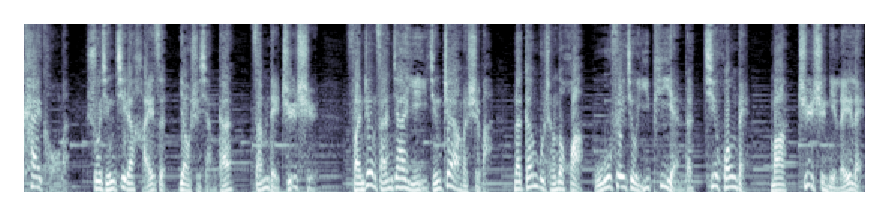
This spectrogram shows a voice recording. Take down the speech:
开口了，说行，既然孩子要是想干，咱们得支持，反正咱家也已经这样了，是吧？那干不成的话，无非就一屁眼的饥荒呗。妈支持你磊磊。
